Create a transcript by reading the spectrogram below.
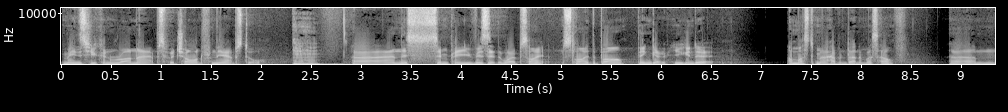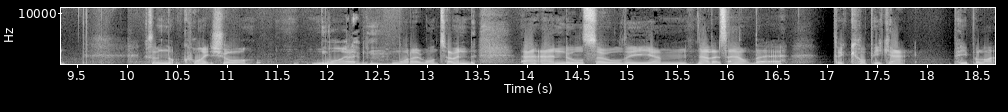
means you can run apps which aren't from the App Store. Mhm. Uh, and this simply you visit the website, slide the bar, bingo, you can do it. I must admit, I haven't done it myself because I'm not quite sure What why what I want to. I mean, and also all the um, now that's out there, the copycat people like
